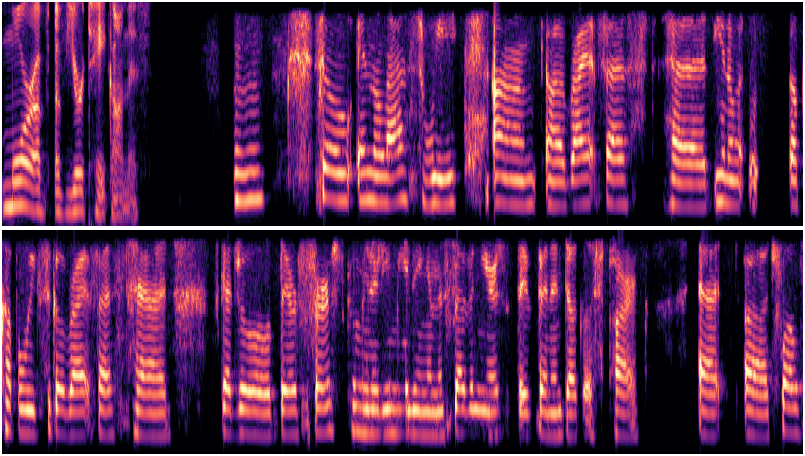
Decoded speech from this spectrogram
more of, of your take on this. Mm-hmm. So, in the last week, um, uh, Riot Fest had, you know, a couple weeks ago, Riot Fest had scheduled their first community meeting in the seven years that they've been in Douglass Park at uh, 12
